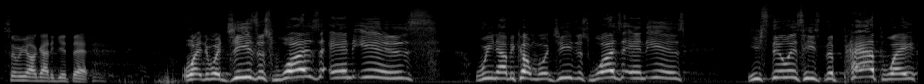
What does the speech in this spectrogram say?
some of y'all got to get that. What, what Jesus was and is, we now become. What Jesus was and is, he still is. He's the pathway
